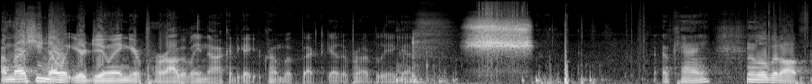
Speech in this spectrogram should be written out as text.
unless you know what you're doing, you're probably not going to get your Chromebook back together probably again. Shh. okay, and a little bit off,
